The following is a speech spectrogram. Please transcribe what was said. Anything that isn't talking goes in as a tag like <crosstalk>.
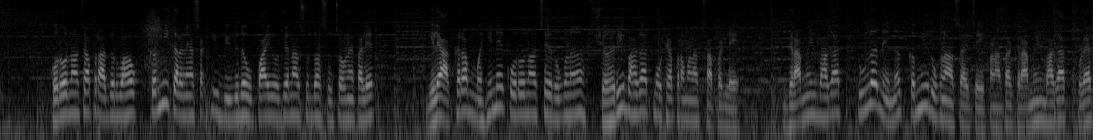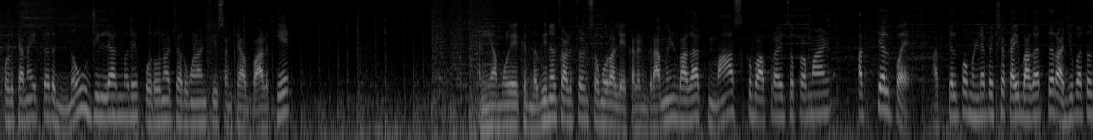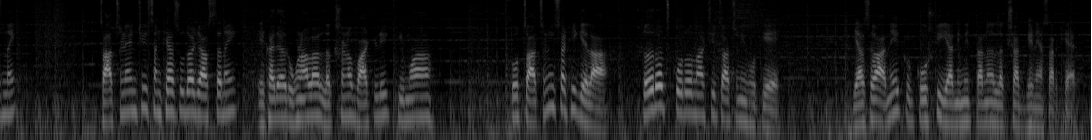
कोरोनाचा प्रादुर्भाव कमी करण्यासाठी विविध उपाययोजनासुद्धा सुचवण्यात आल्यात गेल्या अकरा महिने कोरोनाचे रुग्ण शहरी भागात मोठ्या प्रमाणात सापडले. ग्रामीण भागात तुलनेनं कमी रुग्ण असायचे पण आता ग्रामीण भागात थोड्या थोडक्या नाही तर नऊ जिल्ह्यांमध्ये कोरोनाच्या रुग्णांची संख्या वाढतीये. आणि यामुळे एक नवीनच अडचण समोर आली आहे कारण ग्रामीण भागात मास्क वापरायचं प्रमाण अत्यल्प आहे. अत्यल्प म्हणण्यापेक्षा काही भागात तर अजिबातच नाही. चाचण्यांची संख्या सुद्धा जास्त नाही. एखाद्या रुग्णाला लक्षणं वाटली किंवा तो चाचणीसाठी गेला तरच कोरोनाची चाचणी होतीये. यासह अनेक गोष्टी या निमित्तानं लक्षात घेण्यासारख्या आहेत.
